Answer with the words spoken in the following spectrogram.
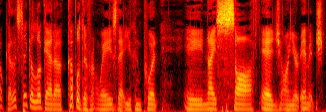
Okay, let's take a look at a couple different ways that you can put a nice soft edge on your image.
